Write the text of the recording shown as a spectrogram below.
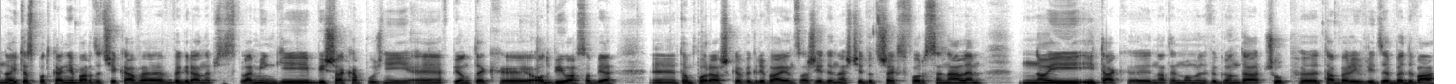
No i to spotkanie bardzo ciekawe, wygrane przez Flamingi. Biszaka później e, w piątek e, odbiła sobie e, tą porażkę, wygrywając aż 11 do 3 z Forsenalem. No i, i tak na ten moment wygląda czub tabeli w lidze B2.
